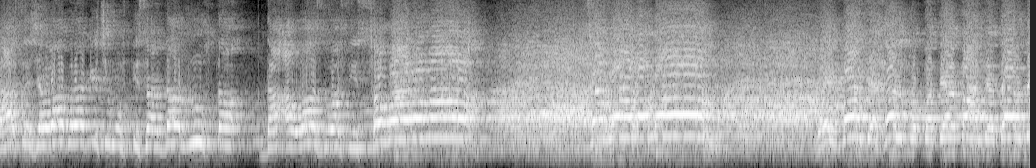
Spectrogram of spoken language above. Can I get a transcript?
دا څه جواب راکې چې مفتی سردار روح ته دا اواز ورسی سوارما سوارما وای باندې خلکو په دې باندې درد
